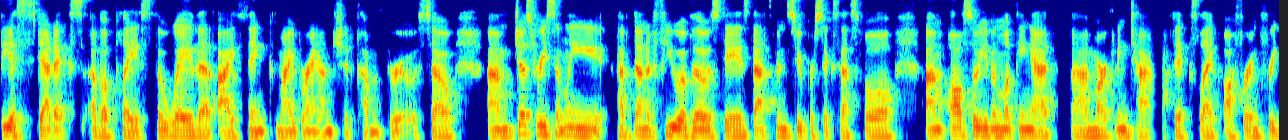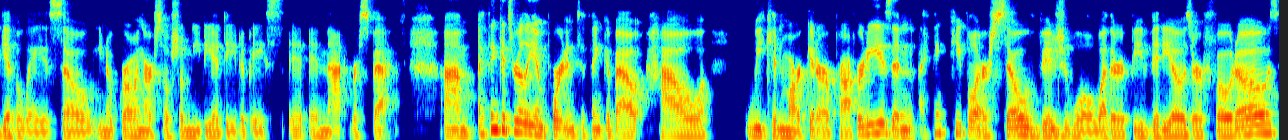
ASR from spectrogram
the aesthetics of a place the way that I think my brand should come through. So, um, just recently have done a few of those days. That's been super successful. Um, also, even looking at uh, marketing tactics like offering free giveaways. So, you know, growing our social media database in, in that respect. Um, I think it's really important to think about how we can market our properties. And I think people are so visual, whether it be videos or photos,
